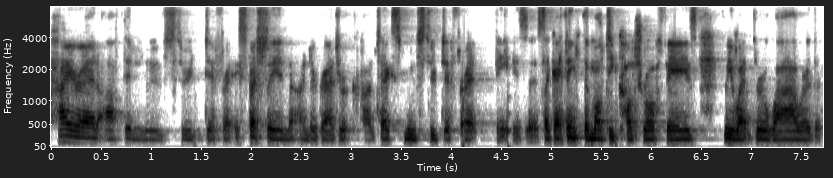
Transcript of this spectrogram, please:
higher ed often moves through different, especially in the undergraduate context, moves through different phases. Like I think the multicultural phase we went through a while where the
